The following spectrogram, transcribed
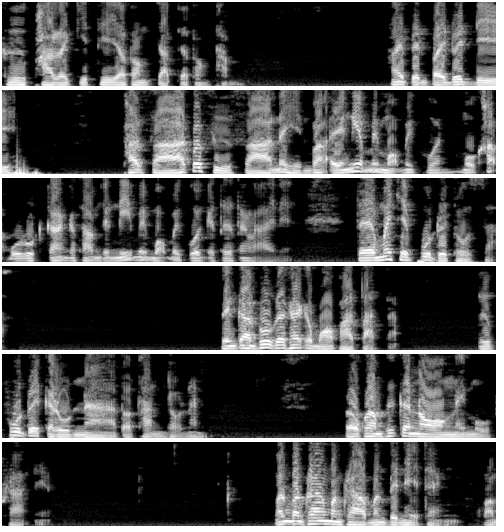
คือภารกิจที่จะต้องจัดจะต้องทำให้เป็นไปด้วยดี ภาษาก็สื่อสารได้เห็นว่าอย่างนี้ไม่เหมาะไม่ควร โมฆะบุรุษการกระทำอย่างนี้ไม่เหมาะไม่ควรแก่เธอทั้งหลายเนี่ย แต่ไม่ใช่พูดโดยโทสะ เป็นการพูดคล้ายๆกับหมอผ่าตัดนะหรือพูดด้วยกรุณาต่อท่านเหล่านั้น เพราะความคึกขนองในหมู่พระเนี่ย มันบางครั้งบางคราวมันเป็นเหตุแห่งความ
